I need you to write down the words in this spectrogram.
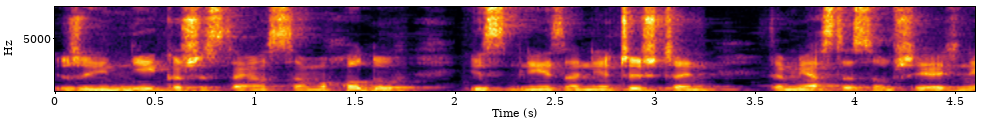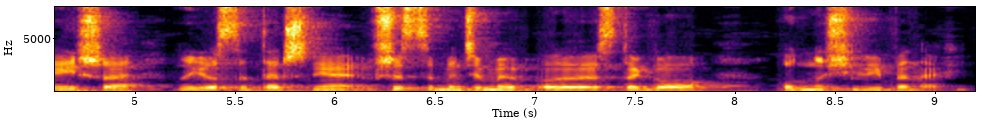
Jeżeli mniej korzystają z samochodów, jest mniej zanieczyszczeń, te miasta są przyjaźniejsze, no i ostatecznie wszyscy będziemy e, z tego odnosili benefit.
